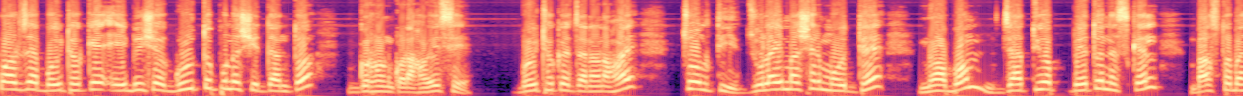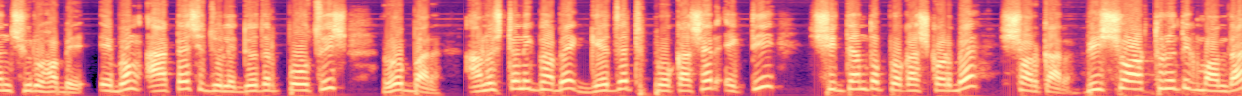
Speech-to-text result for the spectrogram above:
পর্যায়ে বৈঠকে এই বিষয়ে গুরুত্বপূর্ণ সিদ্ধান্ত গ্রহণ করা হয়েছে। বৈঠকে জানানো হয়, চলতি জুলাই মাসের মধ্যে নবম জাতীয় বেতন স্কেল বাস্তবায়ন শুরু হবে এবং আঠাশ জুলাই দুই রোববার আনুষ্ঠানিকভাবে গেজেট প্রকাশের একটি সিদ্ধান্ত প্রকাশ করবে সরকার। বিশ্ব অর্থনৈতিক মন্দা,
